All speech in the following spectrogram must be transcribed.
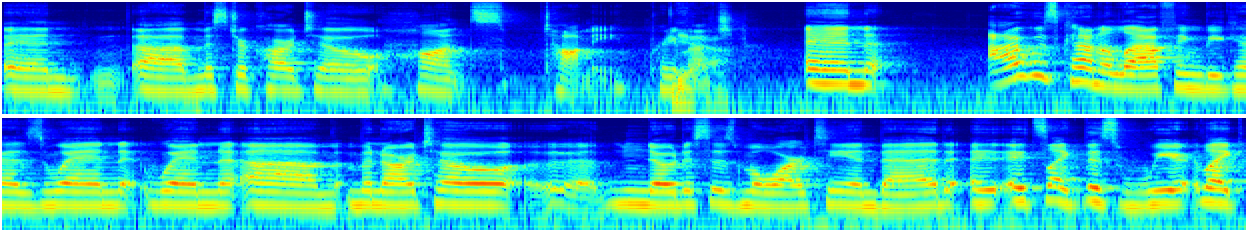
and uh, Mr. Karto haunts Tommy pretty Yeah. much. And I was kind of laughing because when when um, Munarto uh, notices Mawarti in bed, it- it's like this weird, like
